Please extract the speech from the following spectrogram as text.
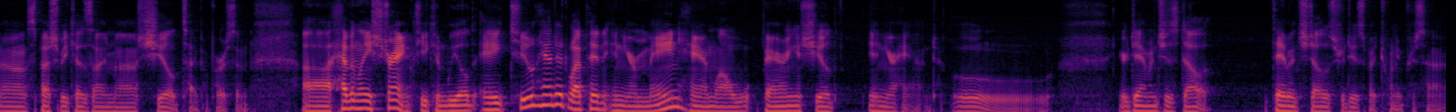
Uh, especially because I'm a shield type of person. Uh, Heavenly Strength. You can wield a two-handed weapon in your main hand while bearing a shield in your hand. Ooh. Your damage is dealt damage dealt is reduced by 20%.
